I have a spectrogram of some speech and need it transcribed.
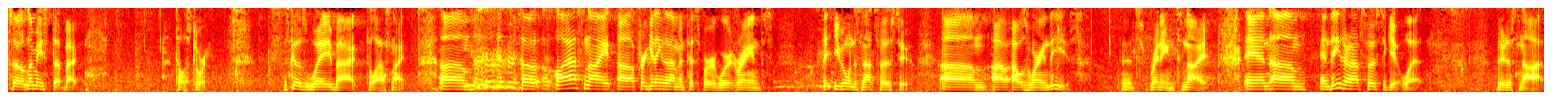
So let me step back. Tell a story. This goes way back to last night. Um, so last night, uh, forgetting that I'm in Pittsburgh where it rains, even when it's not supposed to, um, I, I, was wearing these, and it's raining tonight, and um, and these are not supposed to get wet. They're just not.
